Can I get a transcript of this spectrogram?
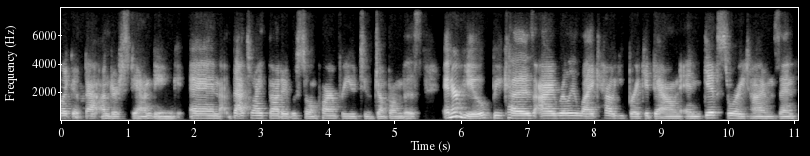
like a, that understanding and that's why i thought it was so important for you to jump on this interview because i really like how you break it down and give story times and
